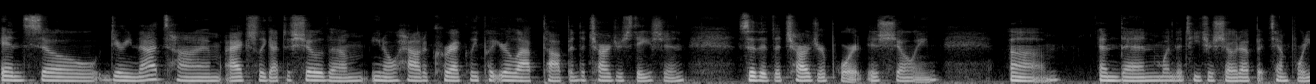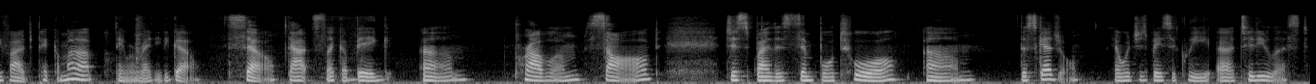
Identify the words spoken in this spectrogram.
And so during that time, I actually got to show them, you know, how to correctly put your laptop in the charger station so that the charger port is showing. Um, and then when the teacher showed up at 10:45 to pick them up, they were ready to go. So that's like a big um, problem solved just by this simple tool, um, the schedule, which is basically a to do list.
